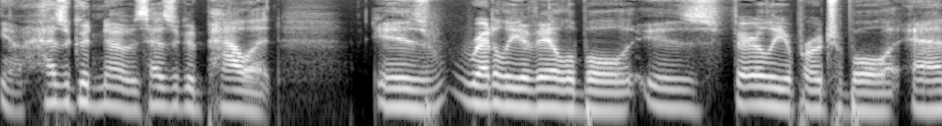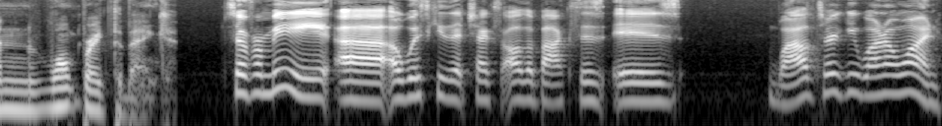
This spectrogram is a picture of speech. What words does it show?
You know, has a good nose, has a good palate, is readily available, is fairly approachable, and won't break the bank. So for me, uh, a whiskey that checks all the boxes is Wild Turkey 101.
